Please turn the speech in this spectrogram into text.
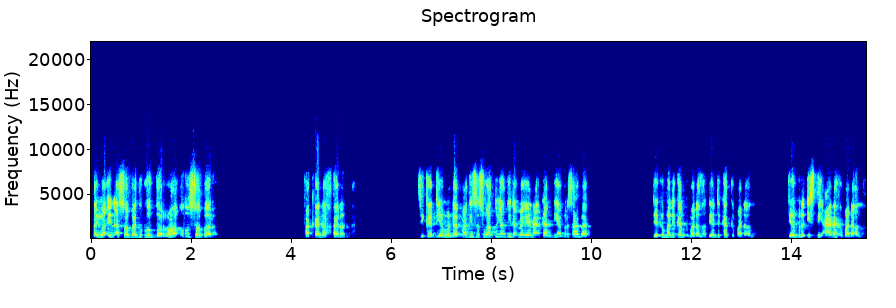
Tapi wa in asabathu dharra'u sabara. Fakana khairan. Jika dia mendapati sesuatu yang tidak mengenakkan, dia bersabar. Dia kembalikan kepada Allah, dia dekat kepada Allah. Dia beristi'anah kepada Allah.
